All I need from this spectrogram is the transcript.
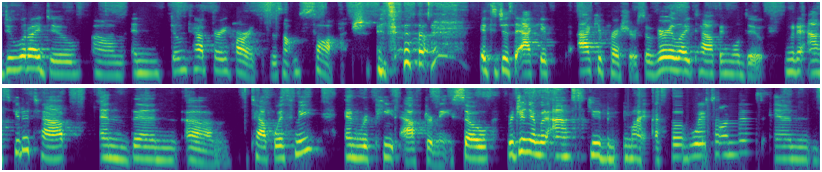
do what I do, um, and don't tap very hard. This is not massage. It's it's just acu acupressure. So very light tapping will do. I'm going to ask you to tap and then um, tap with me and repeat after me. So Virginia, I'm going to ask you to be my echo voice on this, and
